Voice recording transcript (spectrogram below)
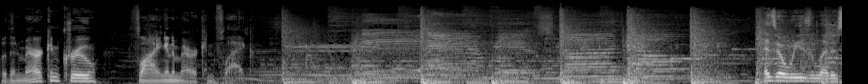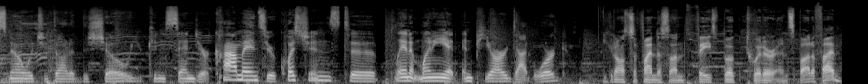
with an American crew flying an American flag. As always, let us know what you thought of the show. You can send your comments, your questions to planetmoney at npr.org. You can also find us on Facebook, Twitter, and Spotify.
